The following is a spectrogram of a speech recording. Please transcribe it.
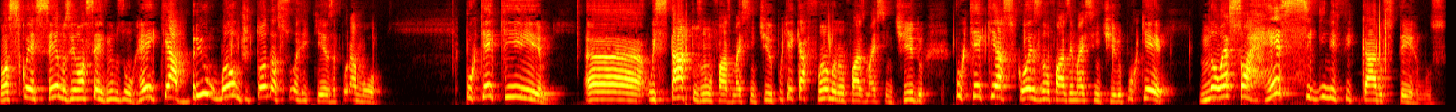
Nós conhecemos e nós servimos um rei que abriu mão de toda a sua riqueza por amor. Por que, que uh, o status não faz mais sentido? Por que, que a fama não faz mais sentido? Por que, que as coisas não fazem mais sentido? Porque não é só ressignificar os termos.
